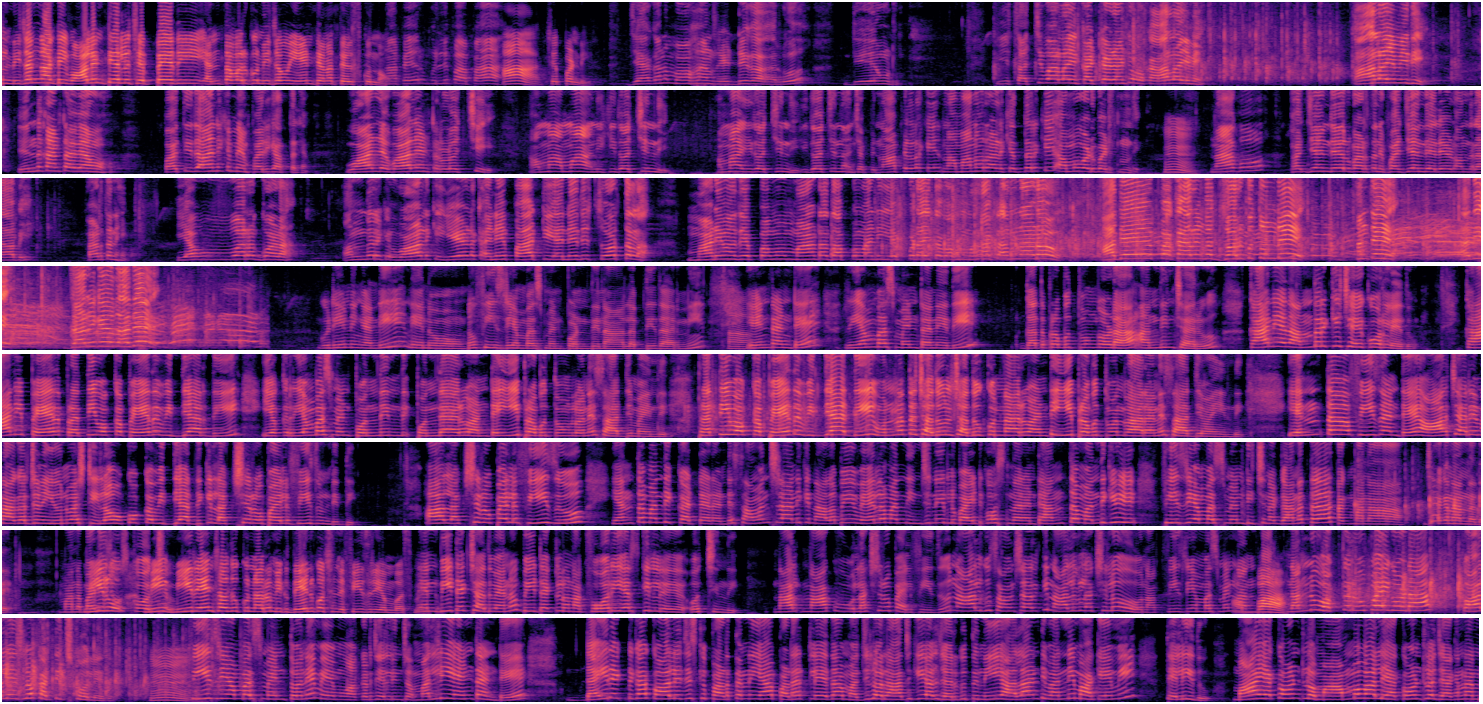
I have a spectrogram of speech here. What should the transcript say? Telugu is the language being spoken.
నిజంగా అంటే ఈ వాలంటీర్లు చెప్పేది ఎంతవరకు నిజం ఏంటి అన్నది తెలుసుకుందాం. నా పేరు బుల్లిపాప ఆ, చెప్పండి. జగన్మోహన్ రెడ్డి గారు దేవుడు. ఈ సచివాలయం కట్టాడంటే ఒక ఆలయమే. ఆలయం ఇది. ఎందుకంటావేమో? ప్రతిదానికి మేము పరిగెత్తలేం. వాళ్ళే వాలంటీర్లు వచ్చి అమ్మ అమ్మ నీకు ఇది వచ్చింది. అమ్మ ఇది వచ్చింది ఇది వచ్చింది అని చెప్పి నా పిల్లకి నా మనవరాళ్ళకి ఇద్దరికి అమ్మఒడి పడుతుంది. ఉమ్, నాకు పద్దెనిమిది ఏళ్ళు పడుతున్నాయి పద్దెనిమిది వేలు ఏడు వందల యాభై పడుతున్నాయి ఎవరికి కూడా అందరికి వాళ్ళకి ఏళ్ళకి అనే పార్టీ అనేది చూడతల మడిమ తిప్పము మాట తప్పమని ఎప్పుడైతే ఒక మాట అన్నాడో అదే ప్రకారంగా జరుగుతుంది. అంతే. అది జరిగేది అదే. గుడ్ ఈవినింగ్ అండి. నేను ఫీజు రియంబర్స్మెంట్ పొందిన లబ్ధిదారిని. ఏంటంటే రియంబర్స్మెంట్ అనేది గత ప్రభుత్వం కూడా అందించారు. కానీ అది అందరికీ చేకూరలేదు. కానీ పేద ప్రతి ఒక్క పేద విద్యార్థి ఈ యొక్క రియంబర్స్మెంట్ పొందింది పొందారు అంటే ఈ ప్రభుత్వంలోనే సాధ్యమైంది. ప్రతి ఒక్క పేద విద్యార్థి ఉన్నత చదువులు చదువుకున్నారు అంటే ఈ ప్రభుత్వం ద్వారానే సాధ్యమైంది. ఎంత ఫీజు అంటే ఆచార్య నాగార్జున యూనివర్సిటీలో ఒక్కొక్క విద్యార్థికి లక్ష రూపాయల ఫీజు ఉండిద్ది. ఆ లక్ష రూపాయల ఫీజు ఎంతమందికి కట్టాడంటే సంవత్సరానికి నలభై వేల మంది ఇంజనీర్లు బయటకు వస్తున్నారంటే అంతమందికి ఫీజు రియంబర్స్మెంట్ ఇచ్చిన ఘనత మన జగన్ అన్నదే. మన మీరు చదువుకున్నారు? మీకు దేనికి వచ్చింది ఫీజు రియంబర్స్మెంట్ నేను బీటెక్ చదివాను. బీటెక్లో నాకు ఫోర్ ఇయర్స్కి వచ్చింది. నాల్- నాకు లక్ష రూపాయల ఫీజు. నాలుగు సంవత్సరాలకి నాలుగు లక్షలు నాకు ఫీజు రియంబర్స్మెంట్. నన్ను ఒక్క రూపాయి కూడా కాలేజ్లో కట్టించుకోలేదు. Hmm. ఫీజు రియంబర్స్మెంట్ తోనే మేము అక్కడ చెల్లించాం. మళ్ళీ ఏంటంటే డైరెక్ట్గా కాలేజెస్కి పడుతున్నాయా పడట్లేదా మధ్యలో రాజకీయాలు జరుగుతున్నాయి అలాంటివన్నీ మాకేమీ తెలీదు. మా అకౌంట్లో మా అమ్మ వాళ్ళ అకౌంట్లో జగనన్న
